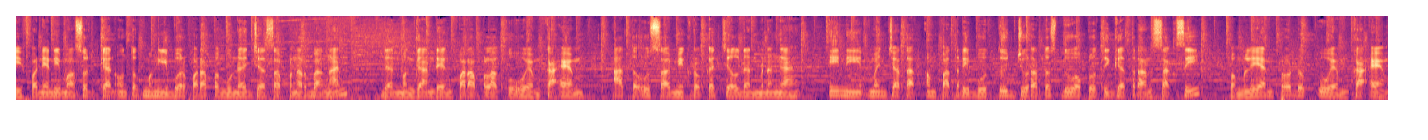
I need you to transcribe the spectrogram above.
Event yang dimaksudkan untuk menghibur para pengguna jasa penerbangan dan menggandeng para pelaku UMKM atau usaha mikro kecil dan menengah ini mencatat 4.723 transaksi pembelian produk UMKM.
